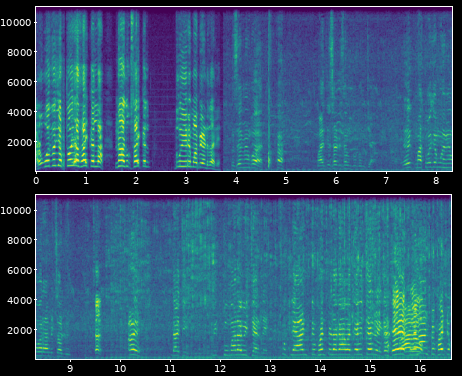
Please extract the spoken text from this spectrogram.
अरे वजन जपतो या सायकलला. नाजूक सायकल. दुहेरी मा बेंड झाले कसं मेंबर? माहितीसाठी सांगतो तुमच्या. एक महत्त्वाच्या मोहिमेवर आम्ही चाललोय. अय दाजी मी तुम्हाला विचारले कुठल्या अंटू फंटूला गावातल्या विचारले का अंटू फंटू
